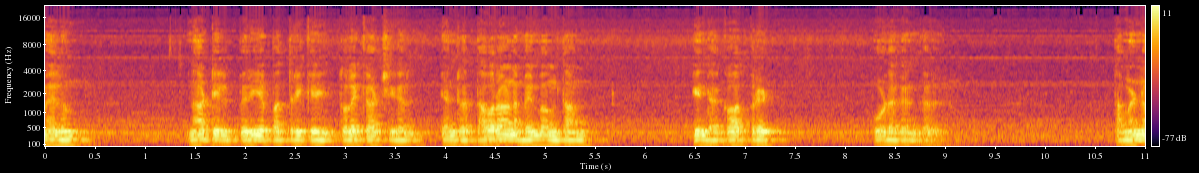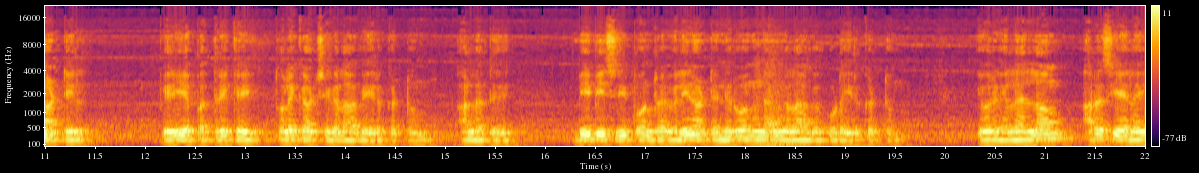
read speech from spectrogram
மேலும் நாட்டில் பெரிய பத்திரிகை தொலைக்காட்சிகள் என்ற தவறான பிம்பம்தான் இந்த கார்ப்பரேட் ஊடகங்கள். தமிழ்நாட்டில் பெரிய பத்திரிகை தொலைக்காட்சிகளாக இருக்கட்டும் அல்லது பிபிசி போன்ற வெளிநாட்டு நிறுவனங்களாக கூட இருக்கட்டும். இவர்கள் எல்லாம் அரசியலை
